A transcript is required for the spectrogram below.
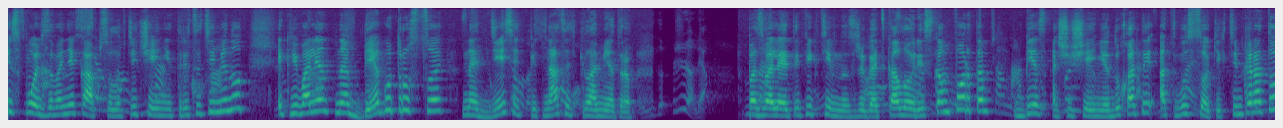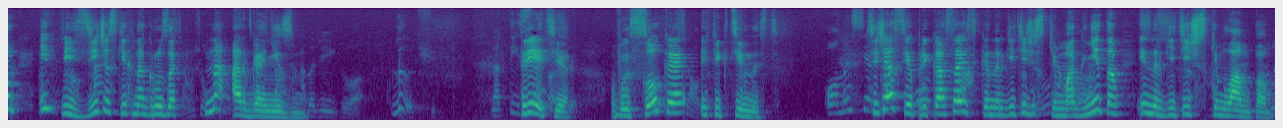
Использование капсулы в течение 30 минут эквивалентно бегу трусцой на 10-15 километров. Позволяет эффективно сжигать калории с комфортом, без ощущения духоты от высоких температур и физических нагрузок на организм. Третье. Высокая эффективность. Сейчас я прикасаюсь к энергетическим магнитам и энергетическим лампам.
